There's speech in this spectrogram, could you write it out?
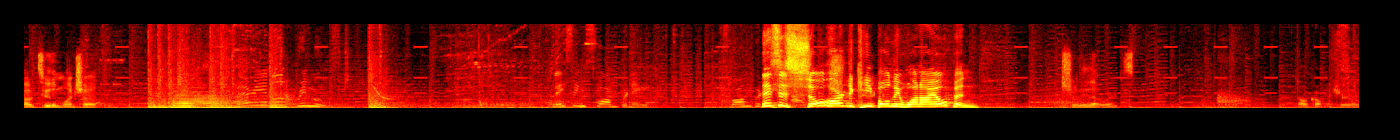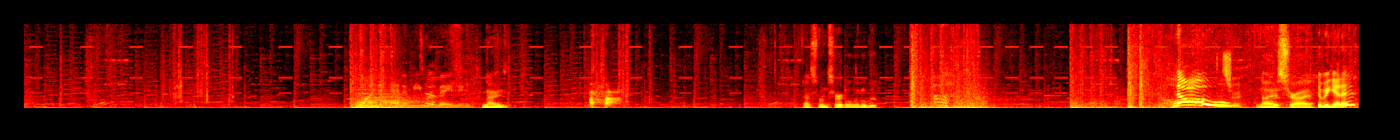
Oh, two of them one shot. Variable removed. Placing swarm grenade. Swarm grenade. This is so hard to keep only one eye open. Surely that works. Don't call me Shirley. One enemy remaining. Nice. This one's hurt a little bit. No! Nice try. Did we get it?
